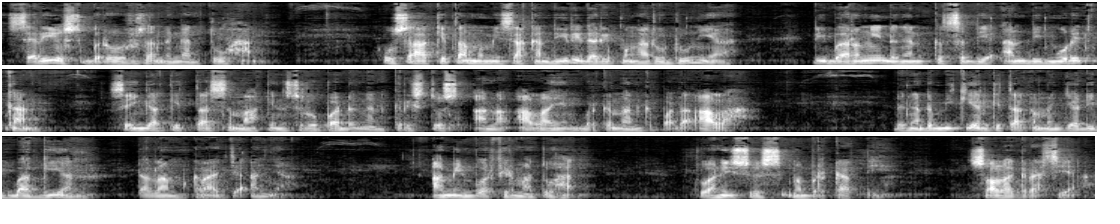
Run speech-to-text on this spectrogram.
serius berurusan dengan Tuhan. Usaha kita memisahkan diri dari pengaruh dunia dibarengi dengan kesediaan dimuridkan sehingga kita semakin serupa dengan Kristus anak Allah yang berkenan kepada Allah. Dengan demikian kita akan menjadi bagian dalam kerajaannya. Amin buat firman Tuhan. Tuhan Yesus memberkati. Sola Gracia.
